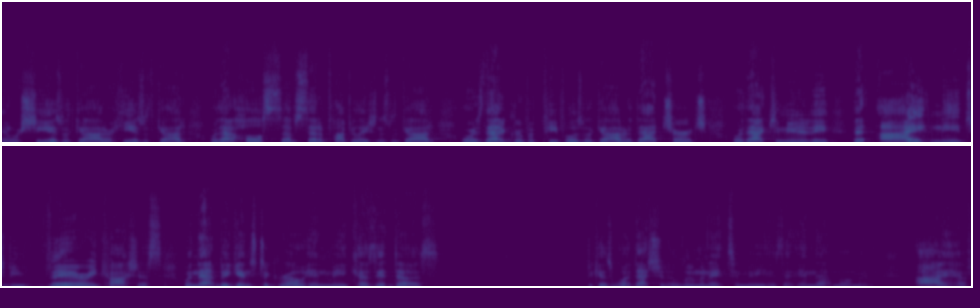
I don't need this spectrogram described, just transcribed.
and where she is with God, or he is with God, or that whole subset of population is with God, or is that group of people is with God, or that church, or that community, that I need to be very cautious when that begins to grow in me, because it does. Because what that should illuminate to me is that in that moment, I have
